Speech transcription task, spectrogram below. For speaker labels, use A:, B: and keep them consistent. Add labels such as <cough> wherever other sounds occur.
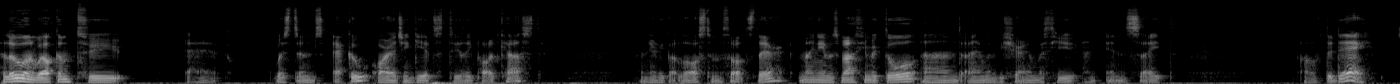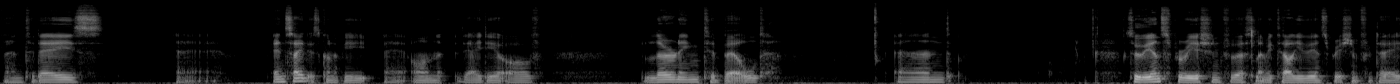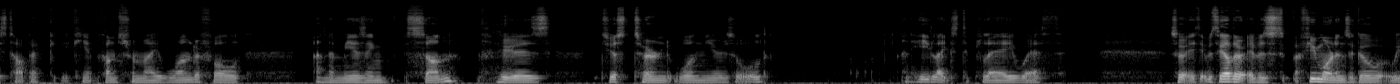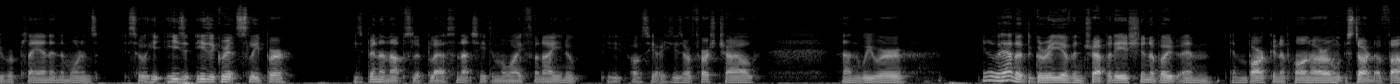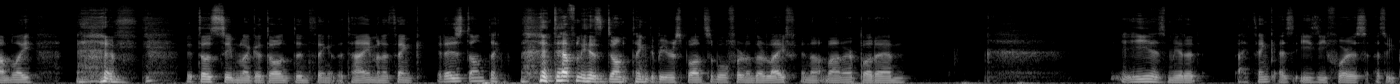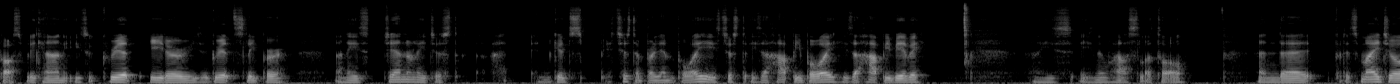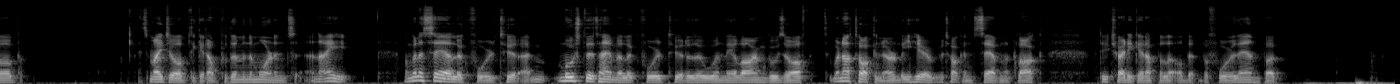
A: Hello and welcome to uh, Wisdom's Echo, Origin Gates daily podcast. I nearly got lost in my thoughts there. My name is Matthew McDowell, and I'm going to be sharing with you an insight of the day. And today's uh, insight is going to be uh, on the idea of learning to build. And so, the inspiration for this, let me tell you, the inspiration for today's topic it came, comes from my wonderful and amazing son, who is just turned one years old, and he likes to play with. So it, it was the other. It was a few mornings ago. We were playing in the mornings. So he, he's he's a great sleeper. He's been an absolute blessing actually to my wife and I. You know, he, obviously he's our first child, and we were you know, we had a degree of intrepidation about um, embarking upon our own starting a family. Um, it does seem like a daunting thing at the time, and I think it is daunting. <laughs> it definitely is daunting to be responsible for another life in that manner. But um, he has made it, I think, as easy for us as we possibly can. He's a great eater. He's a great sleeper, and he's generally just in good. He's just a brilliant boy. He's just he's a happy boy. He's a happy baby he's he's no hassle at all. And uh, but it's my job. It's my job to get up with him in the mornings, and I. I'm gonna say I look forward to it. I, most of the time, I look forward to it. Although when the alarm goes off, we're not talking early here. We're talking seven o'clock. I do try to get up a little bit before then, but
